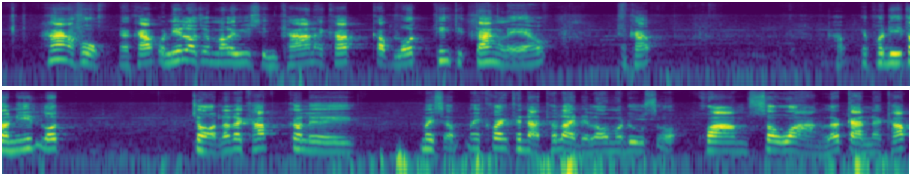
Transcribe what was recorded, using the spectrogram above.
1156 นะครับ วันนี้เราจะมารีวิวสินค้านะครับ กับรถที่ติดตั้งแล้วนะครับครับพอดีตอนนี้รถจอดแล้วนะครับ ก็เลยไม่ไม่ค่อยถนัดเท่าไหร่ เดี๋ยวเรามาดูความสว่างแล้วกันนะครับ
